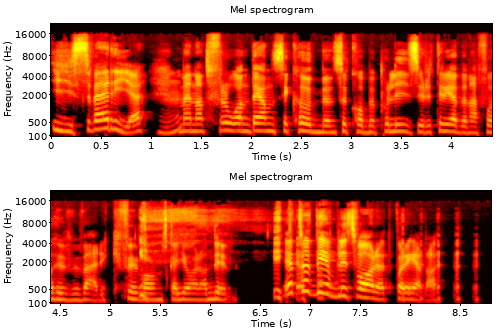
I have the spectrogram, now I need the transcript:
i Sverige, Mm. men att från den sekunden så kommer polisutredarna få huvudvärk för vad de ska göra nu. Jag tror att det blir svaret på det hela.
